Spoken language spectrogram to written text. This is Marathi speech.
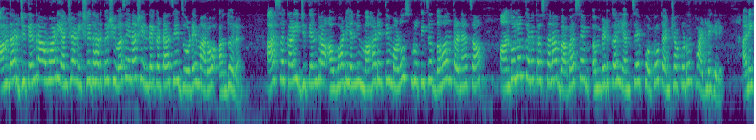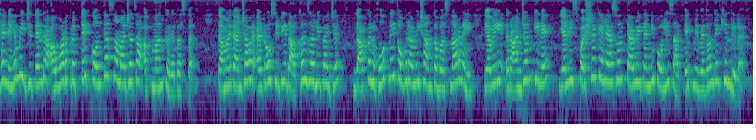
आमदार जितेंद्र आव्हाड यांच्या निषेधार्थ शिवसेना शिंदे गटाचे जोडे मारो आंदोलन. आज सकाळी जितेंद्र आव्हाड यांनी महाड येथे मनुस्मृतीचं दहन करण्याचा आंदोलन करत असताना बाबासाहेब आंबेडकर यांचे फोटो त्यांच्याकडून फाडले गेले. आणि हे नेहमीच जितेंद्र आव्हाड प्रत्येक कोणत्या समाजाचा अपमान करत असतात? त्यामुळे त्यांच्यावर ॲट्रॉसिटी दाखल झाली पाहिजे. दाखल होत नाही तोवर आम्ही शांत बसणार नाही. यावेळी रांजन किने यांनी स्पष्ट केले असून त्यावेळी त्यांनी पोलिसात एक निवेदन देखील दिलं आहे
